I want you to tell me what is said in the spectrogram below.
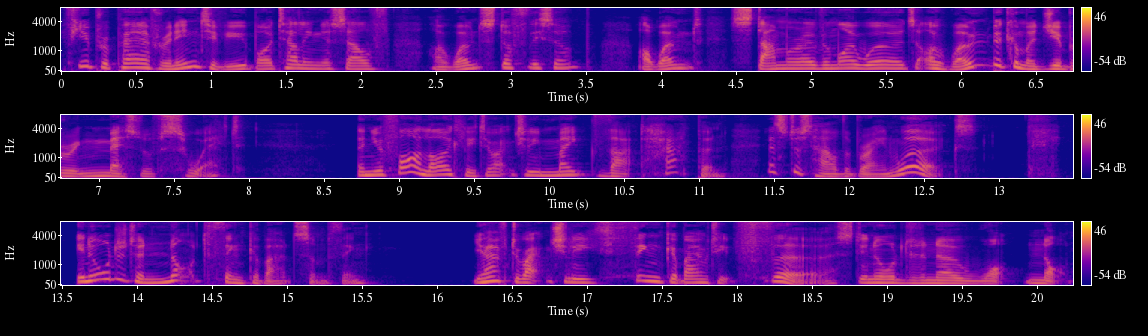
If you prepare for an interview by telling yourself, I won't stuff this up, I won't stammer over my words, I won't become a gibbering mess of sweat, then you're far likely to actually make that happen. It's just how the brain works. In order to not think about something, you have to actually think about it first in order to know what not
